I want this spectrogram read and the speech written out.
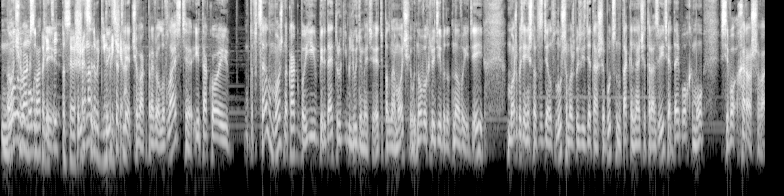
Но, головы чувак, могут смотри, полететь по совершенно 30, другим 30 причинам. 30 лет чувак провел у власти, и такой в целом можно как бы и передать другим людям эти, эти полномочия. У новых людей будут новые идеи. Может быть, они что-то сделают лучше, может быть, где-то ошибутся, но так или иначе это развитие. Дай бог ему всего хорошего.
